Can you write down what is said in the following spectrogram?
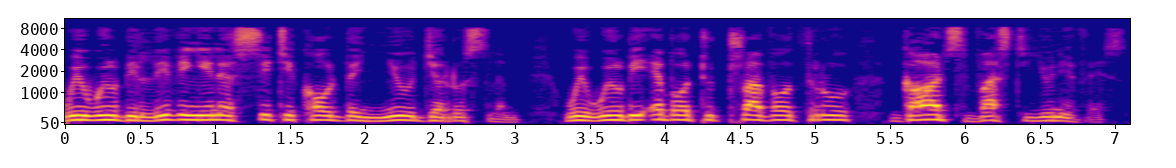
We will be living in a city called the New Jerusalem. We will be able to travel through God's vast universe.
